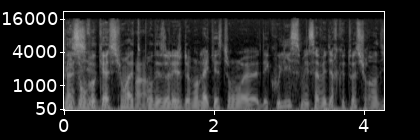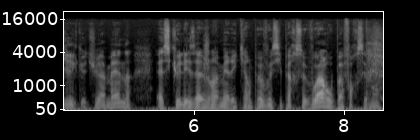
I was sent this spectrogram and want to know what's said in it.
ils ont vocation à. voilà. Bon, désolé, je demande la question euh, des coulisses, mais ça veut dire que toi, sur un deal que tu amènes, est-ce que les agents américains peuvent aussi percevoir ou pas forcément?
